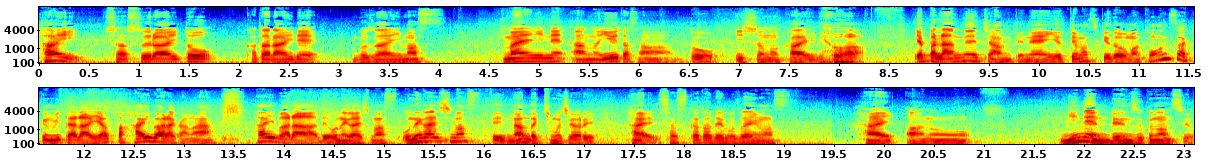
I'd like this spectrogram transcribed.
はいさすらいと語らいでございます。前にねあのゆうたさんと一緒の回では やっぱ蘭姉ちゃんってね言ってますけど、まあ、今作見たらやっぱ灰原かな。灰原でお願いします。お願いしますってなんだ気持ち悪い。はいさす方でございます。はいあの2年連続なんですよ。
